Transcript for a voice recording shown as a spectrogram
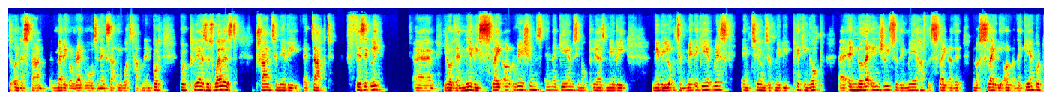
to understand medical records and exactly what's happening. But but players as well as trying to maybe adapt physically um, you know there may be slight alterations in their games. You know players maybe maybe looking to mitigate risk in terms of maybe picking up uh, another injury, so they may have to slightly the you know slightly alter the game. But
